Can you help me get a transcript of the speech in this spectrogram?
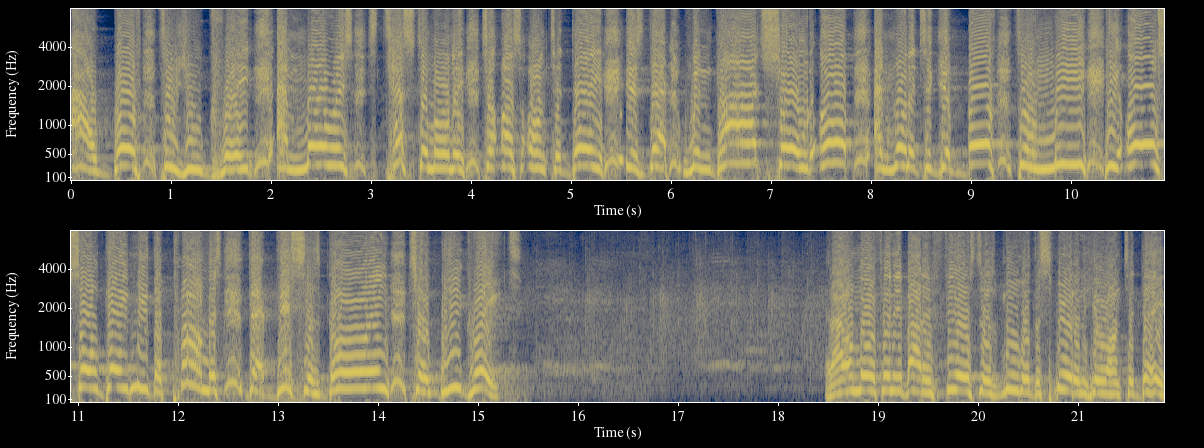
I'll birth through you great. And Mary's testimony to us on today is that when God showed up and wanted to give birth through me, he also gave me the promise that this is going to be great. And I don't know if anybody feels the move of the Spirit in here on today,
